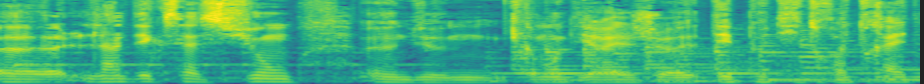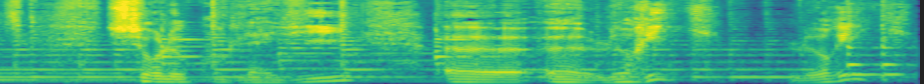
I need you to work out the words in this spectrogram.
euh, l'indexation euh, comment dirais-je, des petites retraites sur le coût de la vie, euh, euh, le RIC, le RIC.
